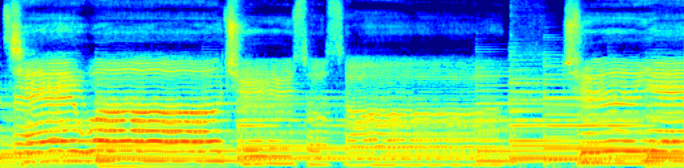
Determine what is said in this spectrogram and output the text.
채워주소서. 주의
